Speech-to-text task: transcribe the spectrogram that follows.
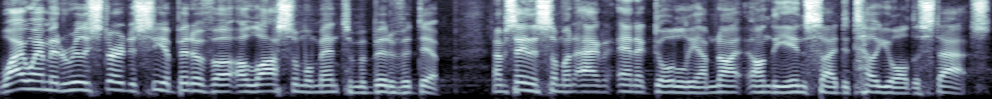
YWAM had really started to see a bit of a, a loss of momentum, a bit of a dip. I'm saying this somewhat anecdotally, I'm not on the inside to tell you all the stats.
